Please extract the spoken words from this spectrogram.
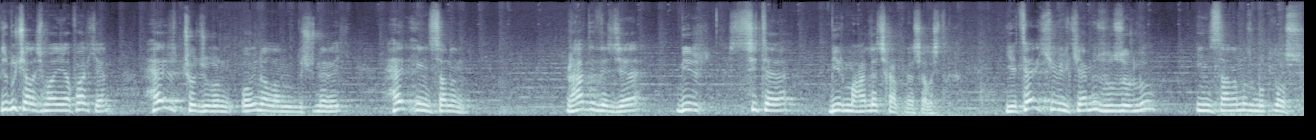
Biz bu çalışmayı yaparken her çocuğun oyun alanını düşünerek her insanın rahat edeceği bir site, bir mahalle çıkartmaya çalıştık. Yeter ki ülkemiz huzurlu, insanımız mutlu olsun.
